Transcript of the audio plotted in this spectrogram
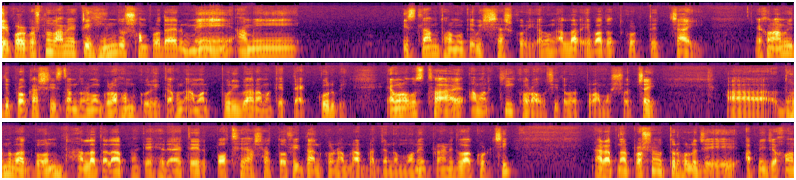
এরপর প্রশ্ন হলো, আমি একটি হিন্দু সম্প্রদায়ের মেয়ে, আমি ইসলাম ধর্মকে বিশ্বাস করি এবং আল্লাহর ইবাদত করতে চাই। এখন আমি যদি প্রকাশ্যে ইসলাম ধর্ম গ্রহণ করি, তাহলে আমার পরিবার আমাকে ত্যাগ করবে। এমন অবস্থায় আমার কি করা উচিত? আমার পরামর্শ চাই। ধন্যবাদ বোন। আল্লাহ তালা আপনাকে হেদায়তের পথে আসার তৌফিক দান করুন। আমরা আপনার জন্য মনে প্রাণে দোয়া করছি। আর আপনার প্রশ্নের উত্তর হলো যে, আপনি যখন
